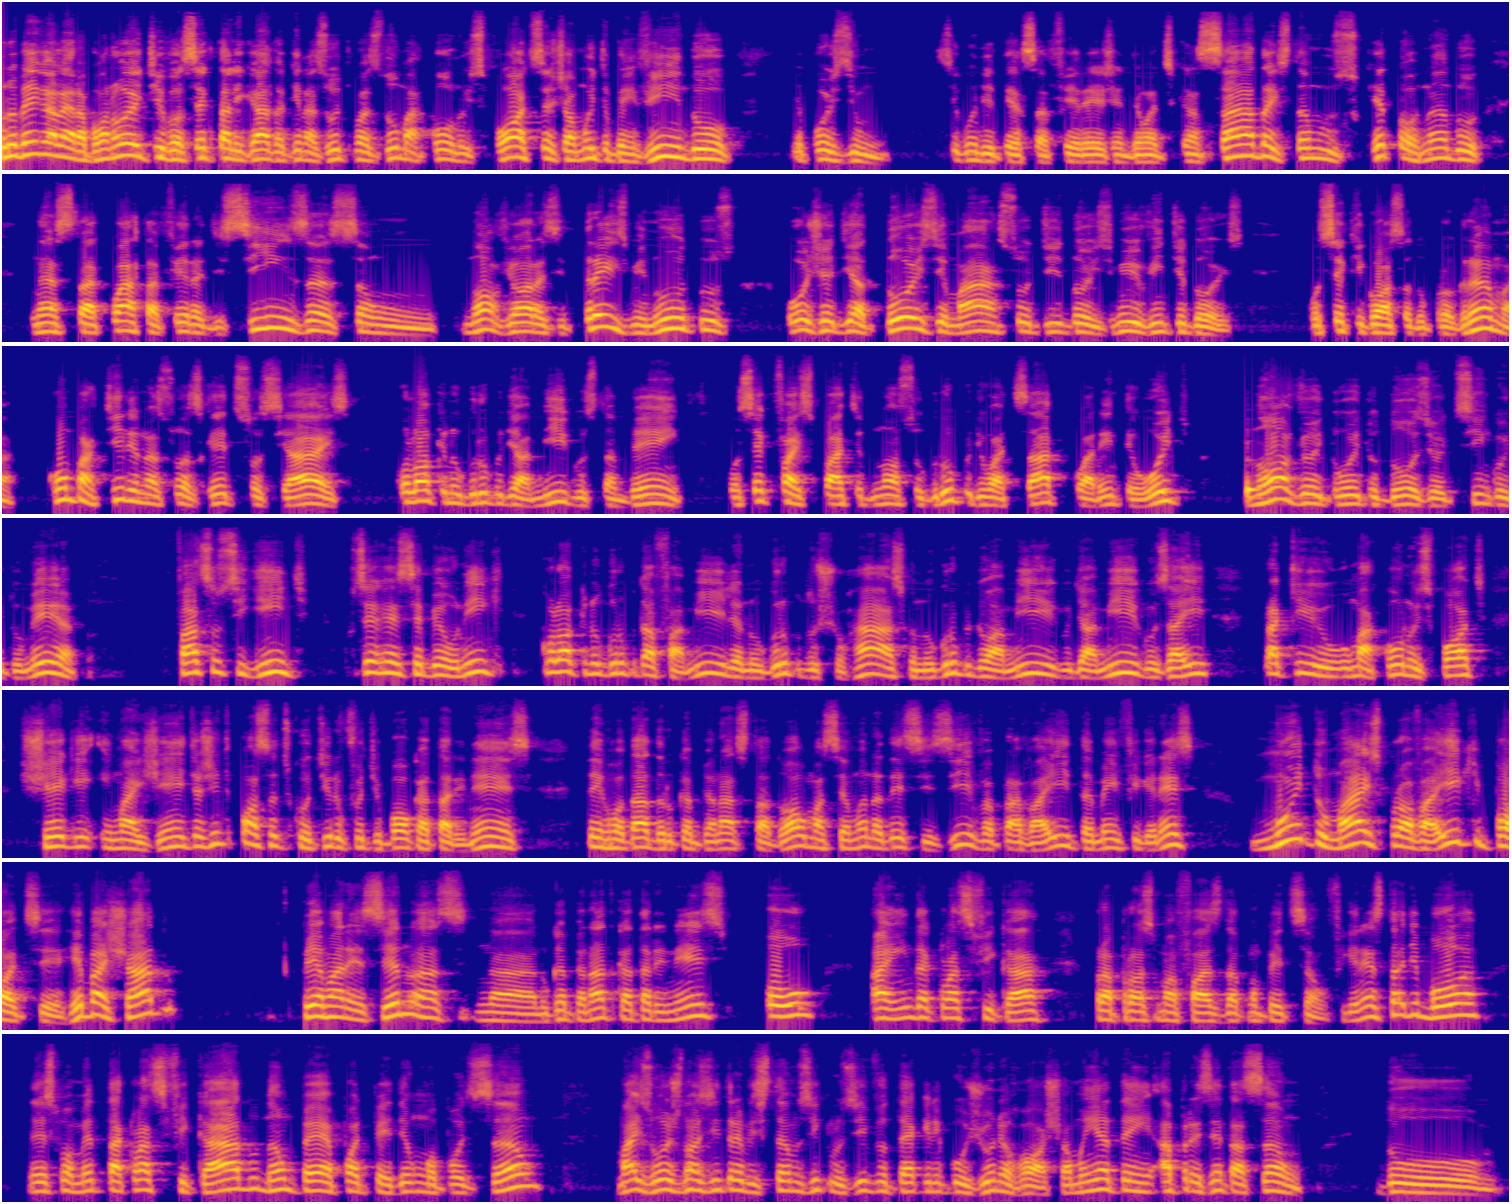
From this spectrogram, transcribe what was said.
Tudo bem, galera? Boa noite. Você que está ligado aqui nas últimas do Marcou no Esporte, seja muito bem-vindo. Depois de um segunda e terça-feira a gente deu uma descansada. Estamos retornando nesta quarta-feira de cinzas, são nove horas e três minutos. Hoje é dia 2 de março de 2022. Você que gosta do programa, compartilhe nas suas redes sociais, coloque no grupo de amigos também. Você que faz parte do nosso grupo de WhatsApp 48 988 12 8586, faça o seguinte: você recebeu o link, coloque no grupo da família, no grupo do churrasco, no grupo do amigo, de amigos aí, para que o Marcou no Esporte chegue em mais gente, a gente possa discutir o futebol catarinense, tem rodada do Campeonato Estadual, uma semana decisiva para Havaí, também Figueirense, muito mais para o Havaí, que pode ser rebaixado, permanecer na, no Campeonato Catarinense ou ainda classificar para a próxima fase da competição. O Figueirense está de boa, nesse momento está classificado, não pode perder uma posição, mas hoje nós entrevistamos, inclusive, o técnico Júnior Rocha. Amanhã tem apresentação do,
